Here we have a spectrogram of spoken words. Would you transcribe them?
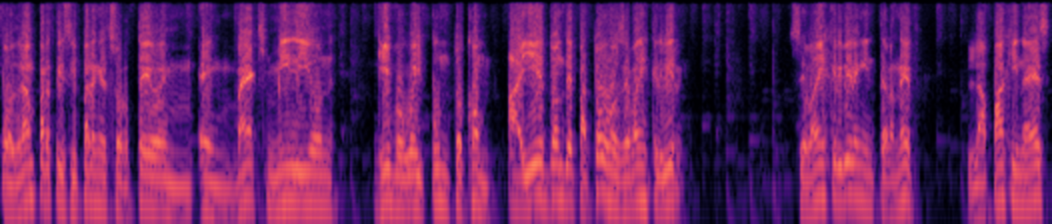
podrán participar en el sorteo en, en maxmilliongiveaway.com. Ahí es donde Patojo se va a inscribir. Se va a inscribir en internet. La página es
